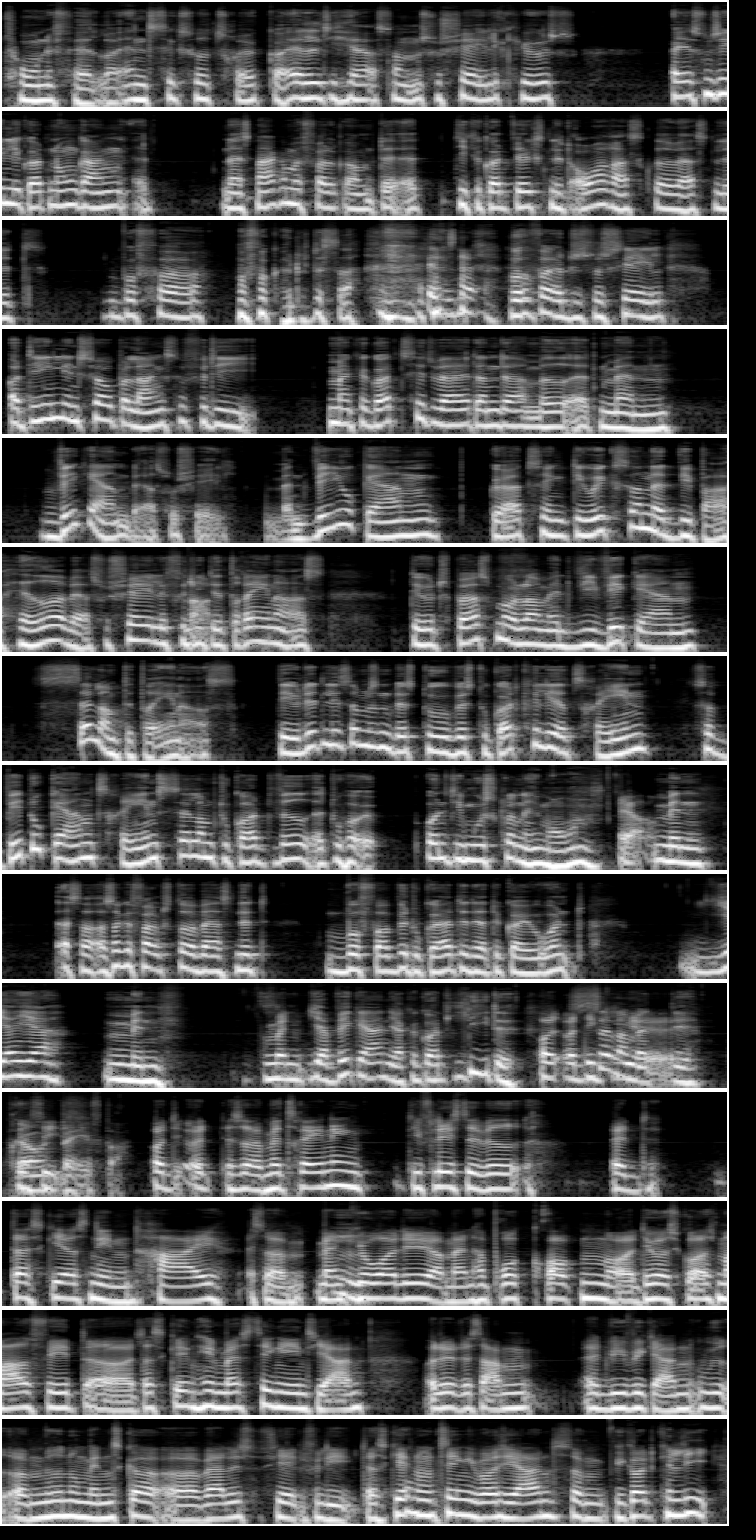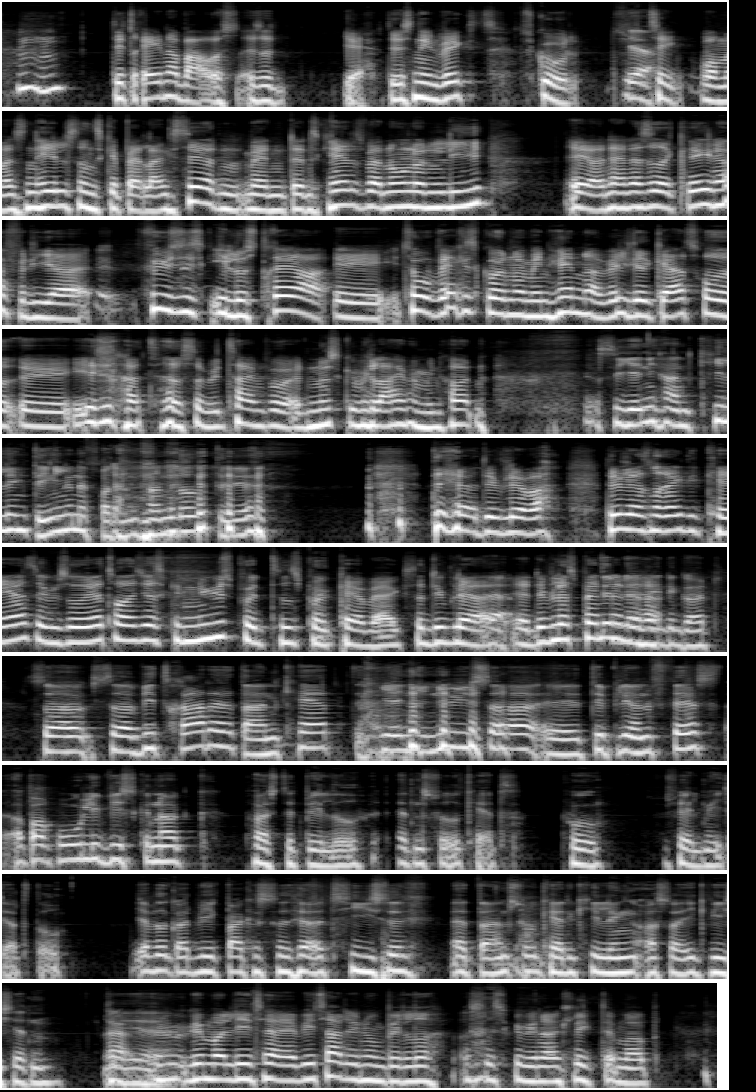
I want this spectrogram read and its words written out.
tonefald og ansigtsudtryk og alle de her sådan sociale cues. Og jeg synes egentlig godt nogle gange, at når jeg snakker med folk om det, at de kan godt virke sådan lidt overrasket og være sådan lidt, hvorfor, hvorfor gør du det så? Sådan, hvorfor er du social? Og det er egentlig en sjov balance, fordi man kan godt tit være i den der med, at man vil gerne være social. Man vil jo gerne gøre ting. Det er jo ikke sådan, at vi bare hader at være sociale, fordi. Nej. det dræner os. Det er jo et spørgsmål om, at vi vil gerne, selvom det dræner os. Det er jo lidt ligesom sådan, hvis du, hvis du godt kan lide at træne, så vil du gerne træne, selvom du godt ved, at du har ondt i musklerne i morgen. Ja. Men, altså, og så kan folk stå og være sådan lidt, hvorfor vil du gøre det der, det gør jo ondt. Ja, ja, men Men jeg vil gerne, jeg kan godt lide det, Og- og det selvom giver- at det gør ondt præcis. bagefter. Og, det, og altså med træning, de fleste ved, at der sker sådan en high. Altså man mm. gjorde det, og man har brugt kroppen, og det var sgu også meget fedt, og der sker en hel masse ting i ens hjerne. Og det er det samme, at vi vil gerne ud og møde nogle mennesker og være lidt social, fordi der sker nogle ting i vores hjerne, som vi godt kan lide. Mm-hmm. Det dræner bare os. Altså, ja, det er sådan en vægtskål Ja. ting, hvor man sådan hele tiden skal balancere den, men den skal helst være nogenlunde lige. Øh, og Nana sidder og griner, fordi jeg fysisk illustrerer øh, to vægtskål med mine hænder, hvilket Gertrud øh, har taget som et tegn på, at nu skal vi lege med min hånd. Så Jenny har en killing dinglende fra den håndled. Det, Det her, det bliver bare, det bliver sådan en rigtig kaos episode. Jeg tror også, jeg skal nys på et tidspunkt, kan jeg mærke. Så det bliver, ja. Ja. Det bliver spændende, det det, bliver her. rigtig godt. Så, så vi er trætte, der er en kat, Jenny nyser, øh, det bliver en fest, og bare rolig, vi skal nok poste et billede af den søde kat på sociale medier et sted. Jeg ved godt, at vi ikke bare kan sidde her og tease, at der er en sød kattekilling, og så ikke vise jer den. Ja, Det, vi, vi må lige tage, vi tager lige nogle billeder, og så skal vi nok klikke dem op.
